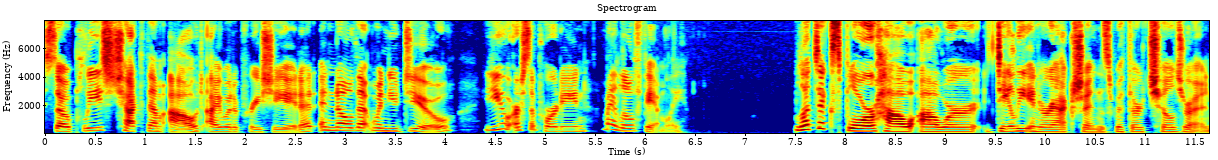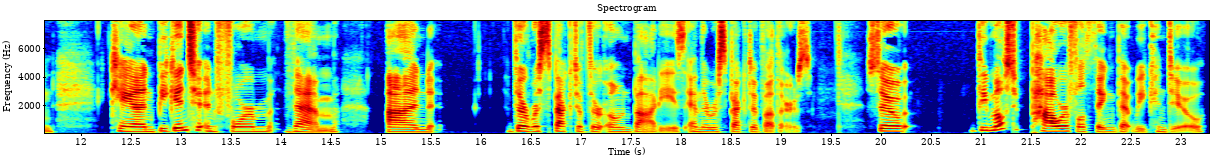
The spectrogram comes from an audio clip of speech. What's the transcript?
So please check them out. I would appreciate it. And know that when you do, you are supporting my little family. Let's explore how our daily interactions with our children can begin to inform them on their respect of their own bodies and the respect of others. So, the most powerful thing that we can do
